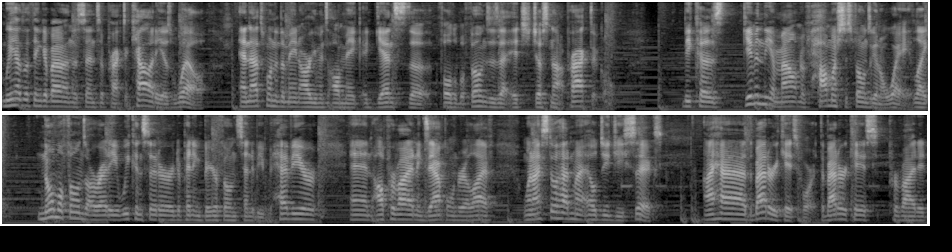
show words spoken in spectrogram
we have to think about in the sense of practicality as well. And that's one of the main arguments I'll make against the foldable phones is that it's just not practical. Because given the amount of how much this phone's gonna weigh, like normal phones already, we consider, depending, bigger phones tend to be heavier. And I'll provide an example in real life. When I still had my LG G6, I had the battery case for it. The battery case provided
